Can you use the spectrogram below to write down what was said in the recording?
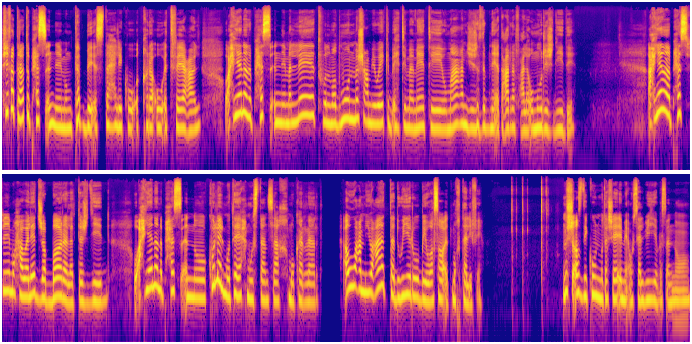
في فترات بحس إني منكبة أستهلك وأقرأ وأتفاعل وأحيانا بحس إني مليت والمضمون مش عم يواكب اهتماماتي وما عم يجذبني أتعرف على أمور جديدة. أحيانا بحس في محاولات جبارة للتجديد وأحيانا بحس إنه كل المتاح مستنسخ مكرر أو عم يعاد تدويره بوسائط مختلفة مش قصدي يكون متشائمة أو سلبية بس إنه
